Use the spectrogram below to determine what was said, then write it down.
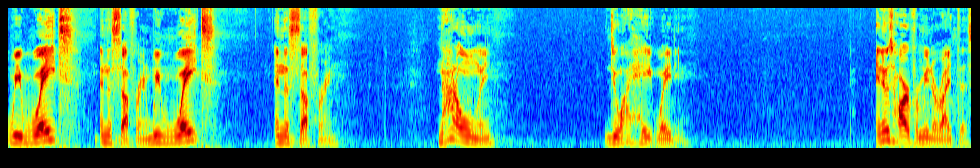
we wait in the suffering. We wait in the suffering. Not only do I hate waiting, and it was hard for me to write this.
